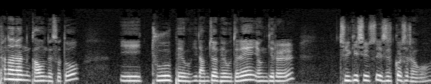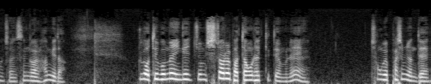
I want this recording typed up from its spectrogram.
편안한 가운데서도 이 두 배우, 이 남자 배우들의 연기를 즐기실 수 있을 것이라고 저는 생각을 합니다. 그리고 어떻게 보면 이게 좀 실화를 바탕으로 했기 때문에 1980년대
